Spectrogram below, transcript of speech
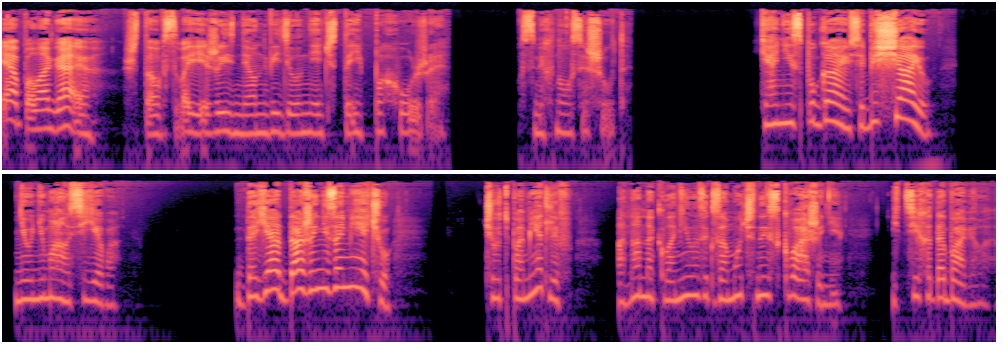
«Я полагаю, что в своей жизни он видел нечто и похуже», — усмехнулся Шут. «Я не испугаюсь, обещаю!» — не унималась Ева. «Да я даже не замечу!» Чуть помедлив, она наклонилась к замочной скважине и тихо добавила.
